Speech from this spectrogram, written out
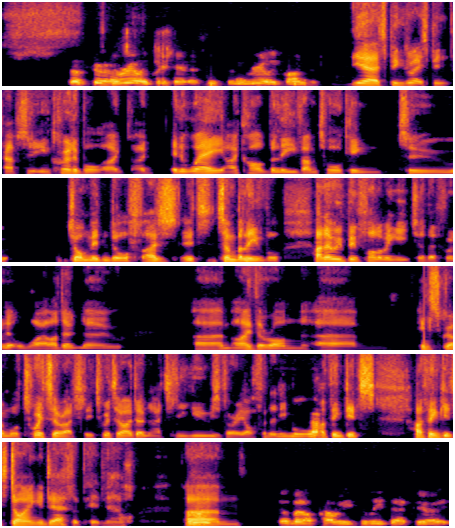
So Stuart, I really appreciate it. It's been really fun. yeah, it's been great. It's been absolutely incredible. I, I, in a way, I can't believe I'm talking to John Middendorf. I just, it's, it's unbelievable. I know we've been following each other for a little while. I don't know um, either on um, Instagram or Twitter. Actually, Twitter I don't actually use very often anymore. I think it's I think it's dying a death a bit now. Well, Um, No, but I'll probably delete that too. I,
